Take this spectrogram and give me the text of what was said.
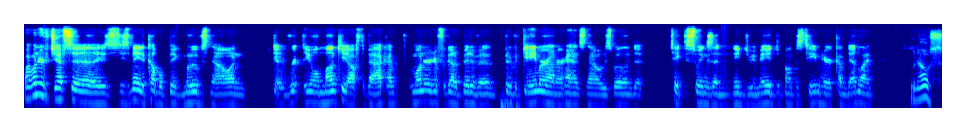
I wonder if Jeff's uh, he's, he's made a couple big moves now and ripped the old monkey off the back. I'm, I'm wondering if we got a bit of a bit of a gamer on our hands now who's willing to take the swings that need to be made to bump his team here come deadline. Who knows?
